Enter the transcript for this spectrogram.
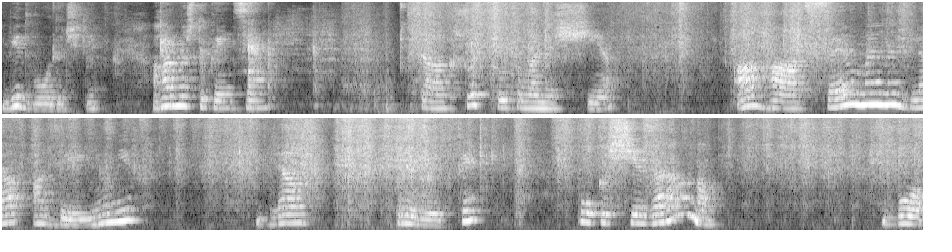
відводочки. Гарна штукенція. Так, щось тут у мене ще. Ага, це в мене для аденіумів, для прививки. Поки ще зарано, бо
